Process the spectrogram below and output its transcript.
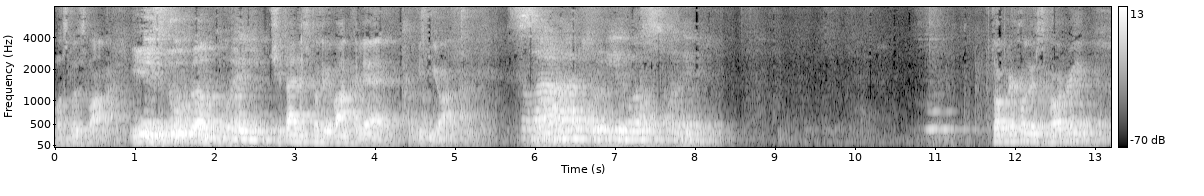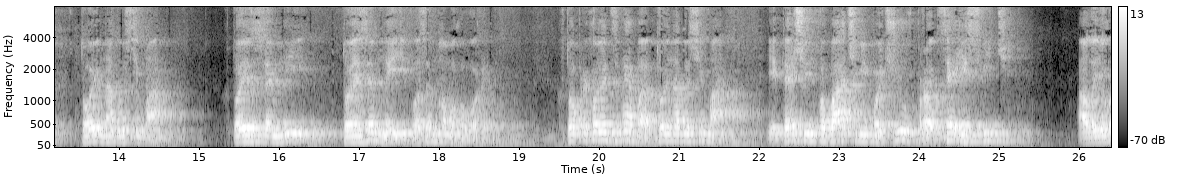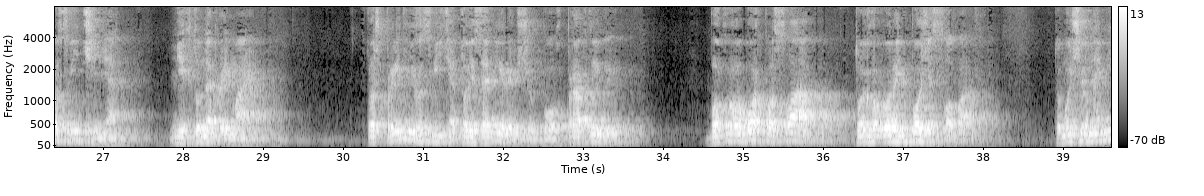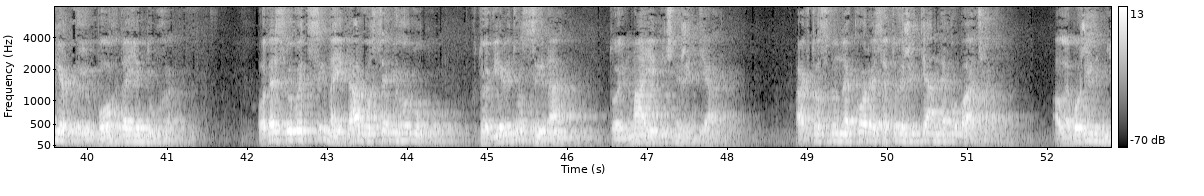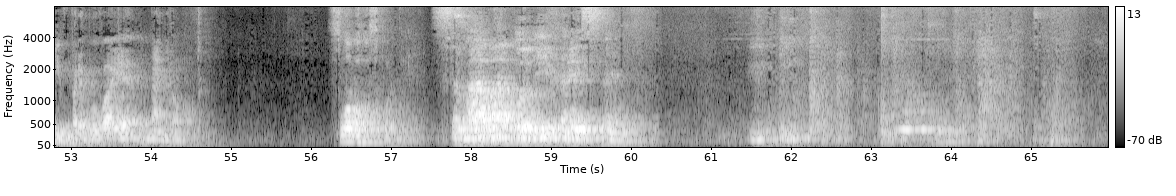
Господь з вами. і з Духом Твоїм. Читання з того Євангелія від Йоанна. Слава тобі, Господи! Хто приходить з гори, той над усіма. Хто із землі, той земний і по земному говорить. Хто приходить з неба, той над усіма. І те, що він побачив і почув, про це і свідчить. Але його свідчення ніхто не приймає. Хто ж прийняв його свідчення, той завірив, що Бог правдивий. Бо кого Бог послав, той говорить Божі слова, тому що не міркою Бог дає духа. Отець любить сина і дав усе в його руку. Хто вірить у сина, той має вічне життя. А хто сину не кориться, той життя не побачить, але Божий гнів перебуває на ньому. Слово Господнє. Слава тобі, Христе!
